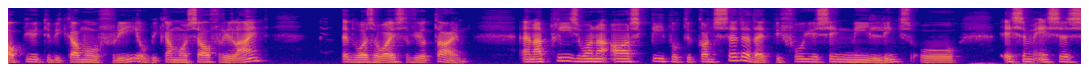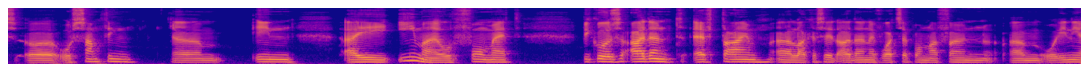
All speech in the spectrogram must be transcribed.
help you to become more free or become more self reliant, it was a waste of your time. And I please want to ask people to consider that before you send me links or SMSs or, uh, or something um, in a email format because I don't have time. Uh, like I said, I don't have WhatsApp on my phone um, or any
